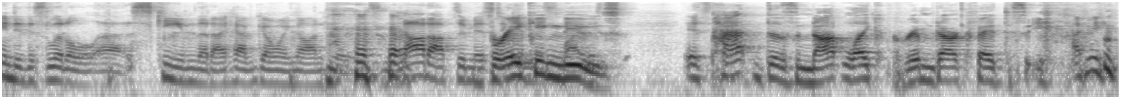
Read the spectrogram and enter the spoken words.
into this little uh, scheme that I have going on here. It's not optimistic. Breaking news. It's Pat does not like grimdark fantasy. I mean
